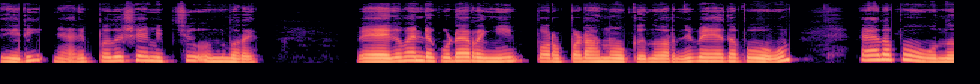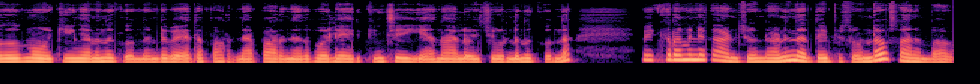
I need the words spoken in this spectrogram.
ശരി ഞാനിപ്പോൾ അത് ക്ഷമിച്ചു എന്ന് പറയും. വേഗം എന്റെ കൂടെ ഇറങ്ങി പുറപ്പെടാൻ നോക്കുമെന്ന് പറഞ്ഞ് വേദ പോകും. വേദ പോകുന്നത് നോക്കി ഇങ്ങനെ നിൽക്കുന്നുണ്ട്. വേദ പറഞ്ഞാൽ പറഞ്ഞതുപോലെ ആയിരിക്കും ചെയ്യാമെന്ന് ആലോചിച്ചുകൊണ്ട് നിൽക്കുന്ന വിക്രമിനെ കാണിച്ചുകൊണ്ടാണ് ഇന്നത്തെ എപ്പിസോഡിന്റെ അവസാനം ഭാഗം.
